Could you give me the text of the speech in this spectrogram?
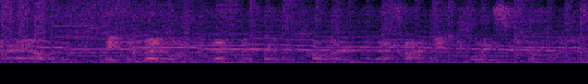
Alright, I'll take the red one because that's my favorite color. and That's how I make choices in life.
